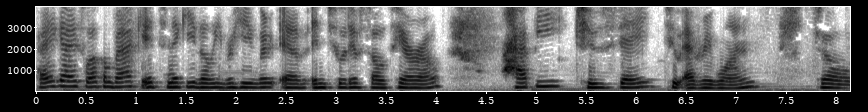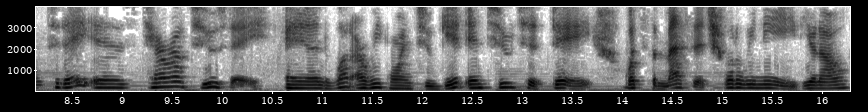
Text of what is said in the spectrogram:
Hey guys, welcome back. It's Nikki, the Libra Healer of Intuitive Soul Tarot. Happy Tuesday to everyone. So today is Tarot Tuesday. And what are we going to get into today? What's the message? What do we need? You know?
